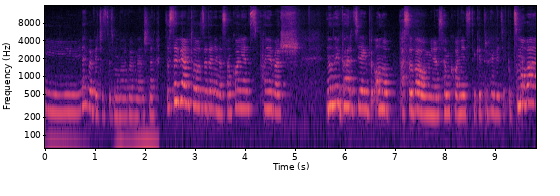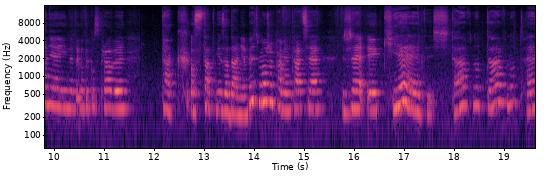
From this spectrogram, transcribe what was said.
i no chyba wiecie, co to jest monolog wewnętrzny. Zostawiłam to zadanie na sam koniec, ponieważ no najbardziej jakby ono pasowało mi na sam koniec, takie trochę, wiecie, podsumowanie i inne tego typu sprawy. Tak, ostatnie zadanie. Być może pamiętacie, że y, kiedyś, dawno, dawno temu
